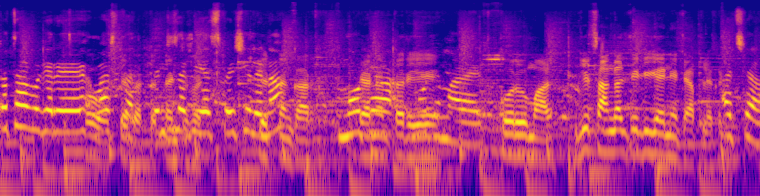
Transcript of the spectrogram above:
कथा वगैरे हो, ते वाचतात. करतात. त्यांच्यासाठी त्यांच्यासाठी. स्पेशल आहे ना. कीर्तनकार मोठ्या त्यानंतर हे मोठ्या माळा आहेत. कोरीव माळ. जे सांगाल ते डिझाईन येते आपल्याकडे. अच्छा.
